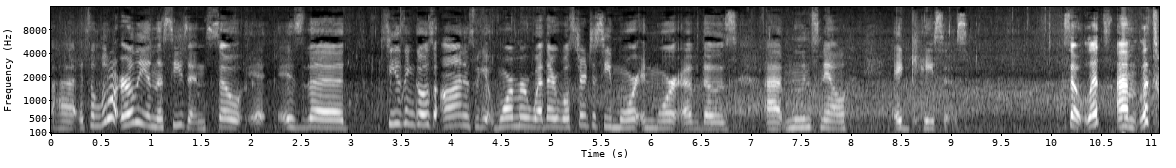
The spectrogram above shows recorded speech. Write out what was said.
uh, it's a little early in the season. So it, as the season goes on, as we get warmer weather, we'll start to see more and more of those uh, moon snail egg cases. So let's um let's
